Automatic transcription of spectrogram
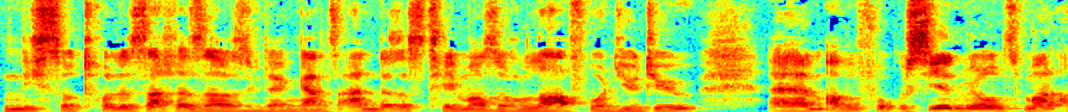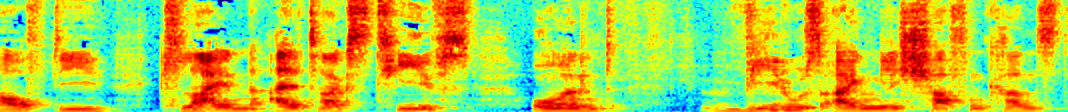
nicht so tolle Sache ist, also wieder ein ganz anderes Thema, so Love What You Do. Ähm, aber fokussieren wir uns mal auf die kleinen Alltagstiefs und wie du es eigentlich schaffen kannst,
